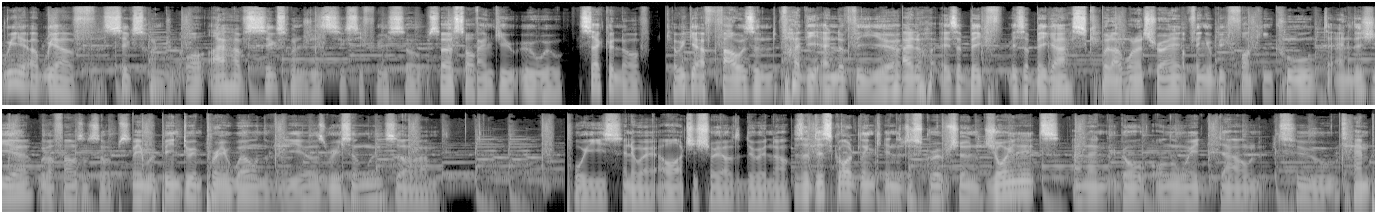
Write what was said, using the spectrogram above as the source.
we are, we have 600, well I have 663 subs. First off, thank you Uwu. Second off, can we get a thousand by the end of the year? I know it's a big it's a big ask, but I want to try it. I think it'd be fucking cool to end this year with a thousand subs. I mean, we've been doing pretty well in the videos recently, so um, please. Anyway, I'll actually show you how to do it now. There's a Discord link in the description. Join it and then go all the way down to temp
